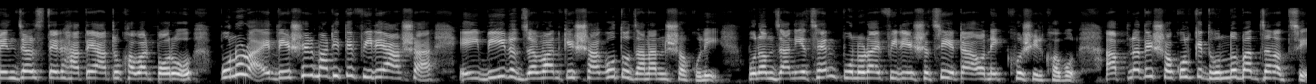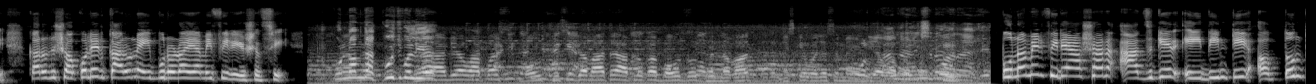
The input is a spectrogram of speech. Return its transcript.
রেঞ্জার্সদের হাতে আটক হওয়ার পরও পুনরায় দেশের মাটিতে ফিরে আসা এই বীর জওয়ানকে স্বাগত জানান সকলেই পুনম জানিয়েছেন পুনরায় ফিরে এসেছি এটা অনেক খুশির খবর আপনাদের সকলকে ধন্যবাদ জানাচ্ছি কারণ সকলের কারণেই পুনরায় আমি ফিরে এসেছি पूनम दा कुछ बोलिए मैं आ गया वापस बहुत खुशी का बात है आप लोग का बहुत बहुत धन्यवाद जिसके वजह से मैं इंडिया वापस পুনমের ফিরে আসার আজকের এই দিনটি অত্যন্ত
